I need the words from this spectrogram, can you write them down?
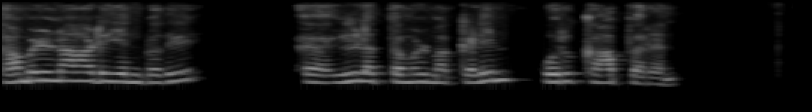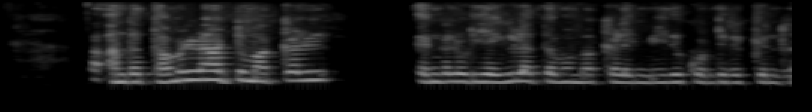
தமிழ்நாடு என்பது ஈழத்தமிழ் மக்களின் ஒரு காப்பரன். அந்த தமிழ்நாட்டு மக்கள் எங்களுடைய ஈழத்தமிழ் மக்களின் மீது கொண்டிருக்கின்ற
